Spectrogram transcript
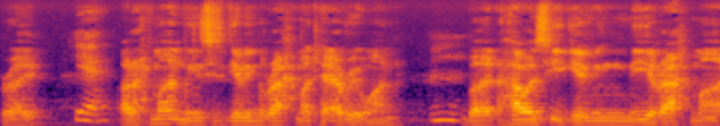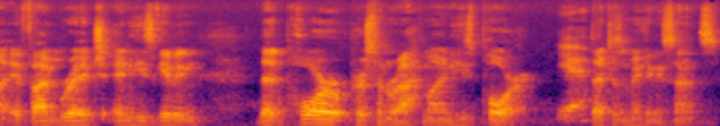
Right? Yeah. Ar Rahman means he's giving rahmah to everyone. Mhm. But how is he giving me rahmah if I'm rich and he's giving that poor person rahmah and he's poor? Yeah. That doesn't make any sense.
